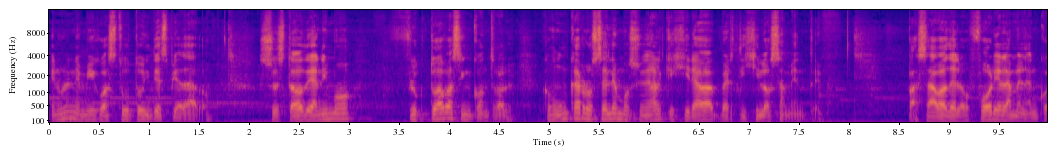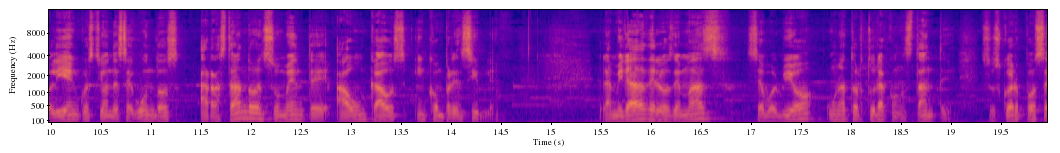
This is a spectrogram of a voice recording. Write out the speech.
en un enemigo astuto y despiadado. Su estado de ánimo fluctuaba sin control, como un carrusel emocional que giraba vertigilosamente. Pasaba de la euforia a la melancolía en cuestión de segundos, arrastrando en su mente a un caos incomprensible. La mirada de los demás se volvió una tortura constante. Sus cuerpos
